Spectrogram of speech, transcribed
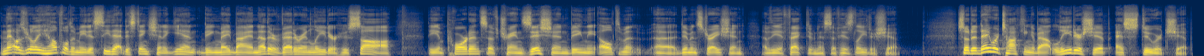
And that was really helpful to me to see that distinction again being made by another veteran leader who saw the importance of transition being the ultimate uh, demonstration of the effectiveness of his leadership. So today we're talking about leadership as stewardship.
